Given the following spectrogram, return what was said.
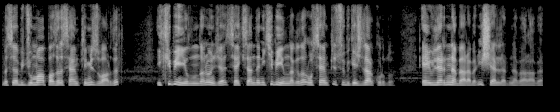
Mesela bir cuma pazarı semtimiz vardır. 2000 yılından önce 80'den 2000 yılına kadar o semti süpürgeciler kurdu. Evlerine beraber, iş yerlerine beraber.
